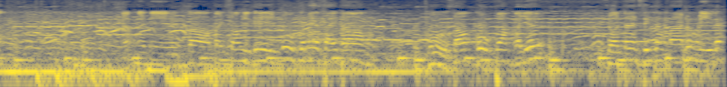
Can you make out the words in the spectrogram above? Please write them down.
ละ ก็ไปซ้อมอยู่ที่ลูกเจ้าแม่ไซทองผู้ซ้อมคู่ปล้ำก็เยอะ ส่วนท่านสิงห์ลำปานุมีครับ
